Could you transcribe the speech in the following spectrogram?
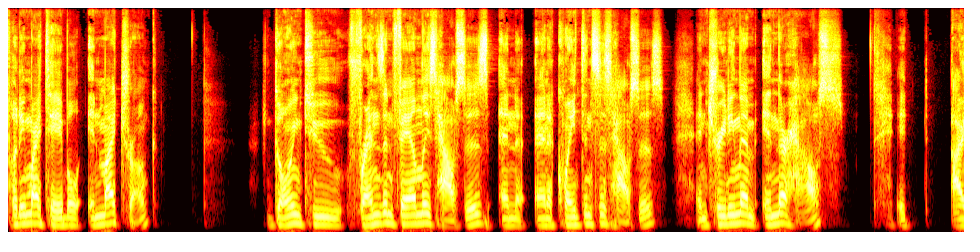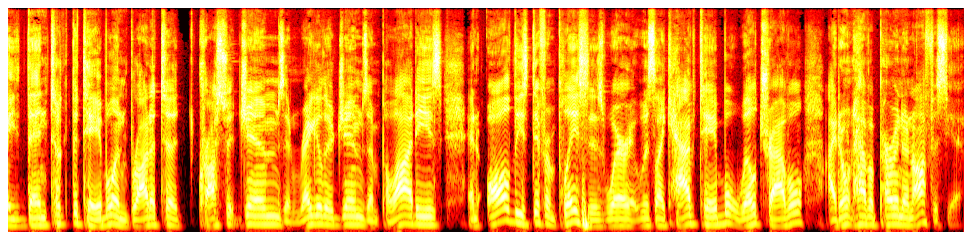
putting my table in my trunk, going to friends and family's houses and, and acquaintances' houses and treating them in their house. It I then took the table and brought it to CrossFit gyms and regular gyms and Pilates and all these different places where it was like, have table, will travel. I don't have a permanent office yet.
